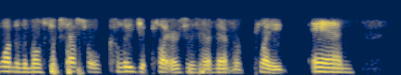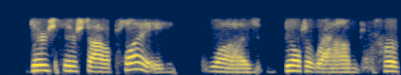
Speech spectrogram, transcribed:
one of the most successful collegiate players that have ever played, and their their style of play was built around her,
